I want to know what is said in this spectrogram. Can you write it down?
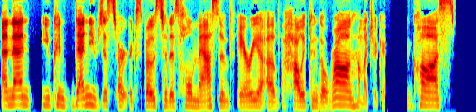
And then you can then you just are exposed to this whole massive area of how it can go wrong, how much it can cost.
